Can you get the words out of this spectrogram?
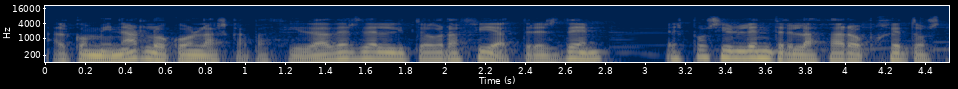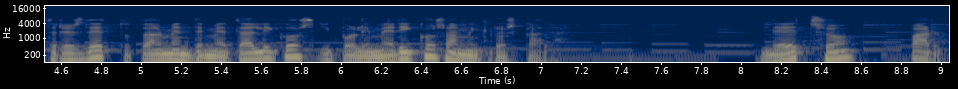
Al combinarlo con las capacidades de la litografía 3D, es posible entrelazar objetos 3D totalmente metálicos y poliméricos a microescala. De hecho, Park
